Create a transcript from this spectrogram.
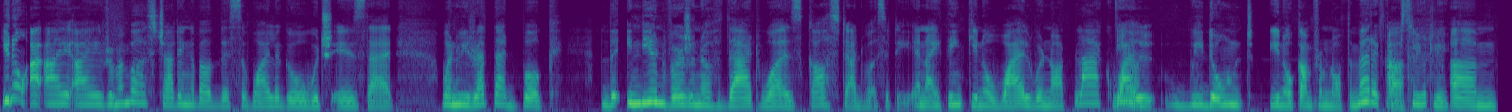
you know, I, I, I remember us chatting about this a while ago, which is that when we read that book, the Indian version of that was caste adversity. And I think, you know, while we're not black, Yeah. while we don't, you know, come from North America, Absolutely. um,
